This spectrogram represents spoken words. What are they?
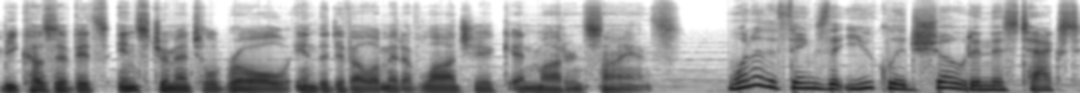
because of its instrumental role in the development of logic and modern science. One of the things that Euclid showed in this text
